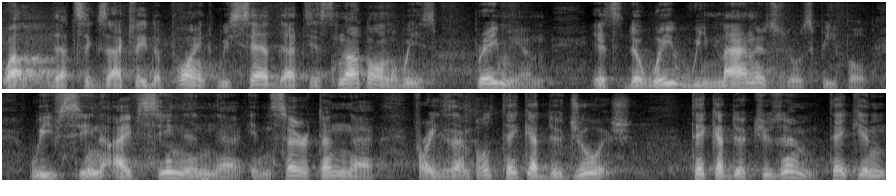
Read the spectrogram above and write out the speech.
Well, that's exactly the point. We said that it's not always premium, it's the way we manage those people. We've seen, I've seen in, uh, in certain, uh, for example, take at the Jewish, take at the CUSM, take in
